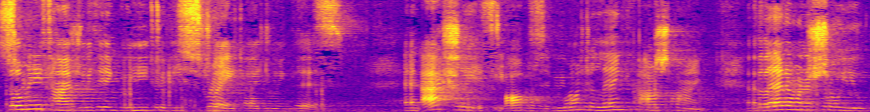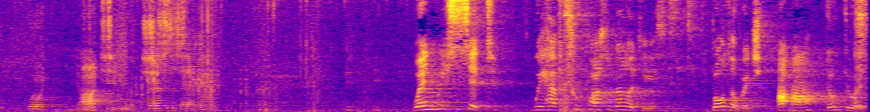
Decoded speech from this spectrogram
So many times we think we need to be straight by doing this. And actually, it's the opposite. We want to lengthen our spine. And for that, I want to show you what not to do. Just a second. When we sit, we have two possibilities, both of which, uh uh-uh, uh, do not do it.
